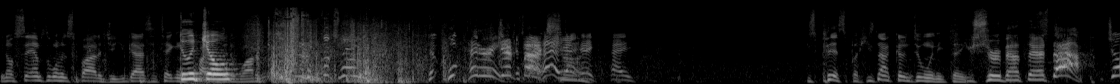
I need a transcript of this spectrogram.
You know, Sam's the one who spotted you. You guys are taking Do it, Joel. bit water. What's wrong? Henry! Get back, Hey, son! hey, hey, hey. He's pissed, but he's not gonna do anything. You sure about that? Stop! Joel?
